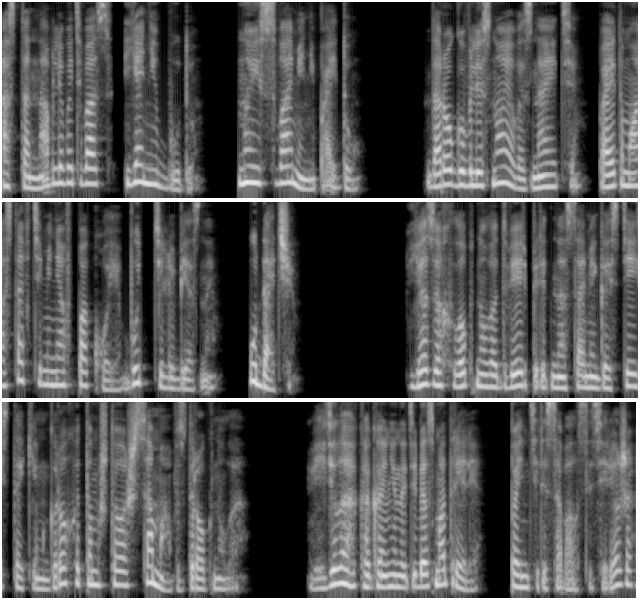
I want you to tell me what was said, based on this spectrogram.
Останавливать вас я не буду. Но и с вами не пойду. Дорогу в лесное вы знаете, поэтому оставьте меня в покое, будьте любезны. Удачи!» Я захлопнула дверь перед носами гостей с таким грохотом, что аж сама вздрогнула. «Видела, как они на тебя смотрели?» — поинтересовался Сережа,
